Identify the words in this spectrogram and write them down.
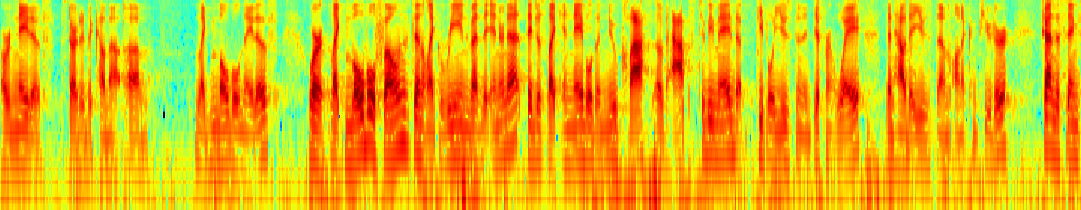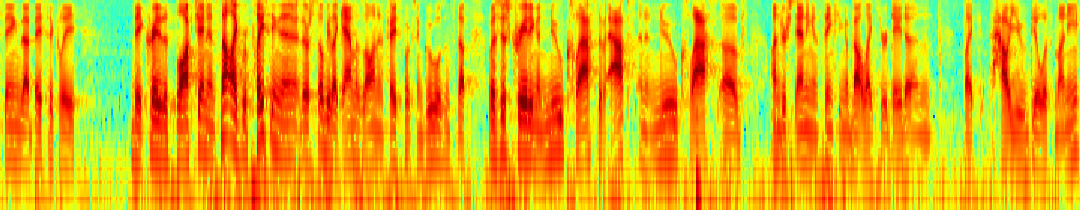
or native started to come out, um, like mobile native where like mobile phones didn't like reinvent the internet. They just like enabled a new class of apps to be made that people used in a different way than how they used them on a computer. It's kind of the same thing that basically they created this blockchain and it's not like replacing the internet. There'll still be like amazon and facebooks and googles and stuff but it's just creating a new class of apps and a new class of understanding and thinking about like your data and like how you deal with money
